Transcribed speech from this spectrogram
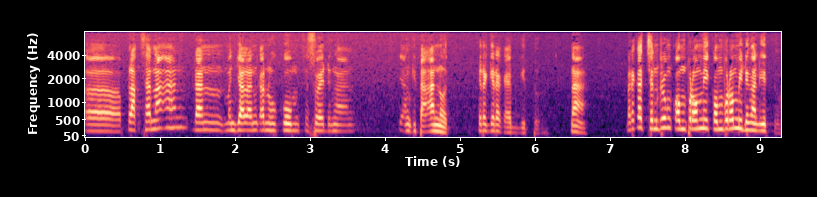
uh, pelaksanaan dan menjalankan hukum sesuai dengan yang kita anut. Kira-kira kayak begitu. Nah, mereka cenderung kompromi-kompromi dengan itu.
